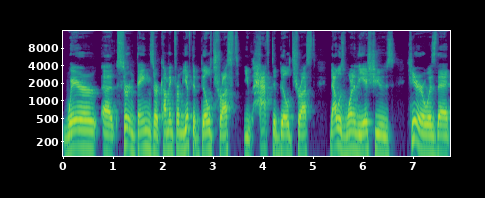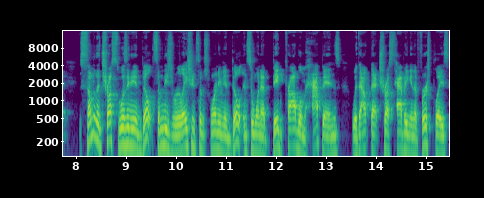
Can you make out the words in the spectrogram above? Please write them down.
where uh, certain things are coming from, you have to build trust. You have to build trust. That was one of the issues here was that some of the trust wasn't even built. Some of these relationships weren't even built. And so when a big problem happens without that trust happening in the first place,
